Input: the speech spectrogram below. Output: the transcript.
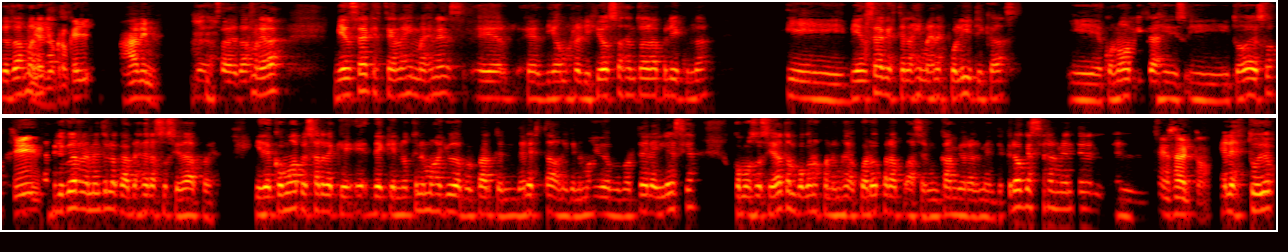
De todas maneras. Yo creo que. Ajá, dime. de todas maneras, bien sea que estén las imágenes, eh, eh, digamos, religiosas dentro de la película, y bien sea que estén las imágenes políticas y económicas y, todo eso, la película realmente lo que habla es de la sociedad, pues, y de cómo a pesar de que, de que no tenemos ayuda por parte del Estado ni tenemos ayuda por parte de la Iglesia, como sociedad tampoco nos ponemos de acuerdo para hacer un cambio realmente. Creo que ese es realmente el, Exacto. el estudio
